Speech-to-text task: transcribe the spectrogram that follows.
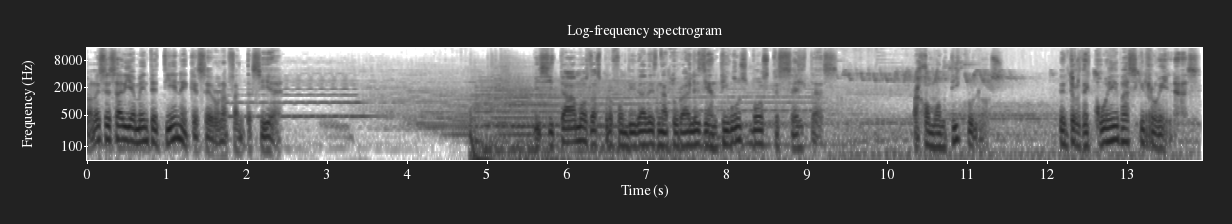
no necesariamente tiene que ser una fantasía. Visitamos las profundidades naturales de antiguos bosques celtas, bajo montículos, dentro de cuevas y ruinas,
